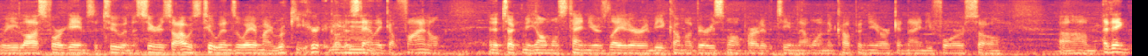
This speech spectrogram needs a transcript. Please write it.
We lost four games to two in the series, so I was two wins away in my rookie year to go to the Stanley Cup final. And it took me almost 10 years later and become a very small part of a team that won the Cup in New York in '94. So um, I think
